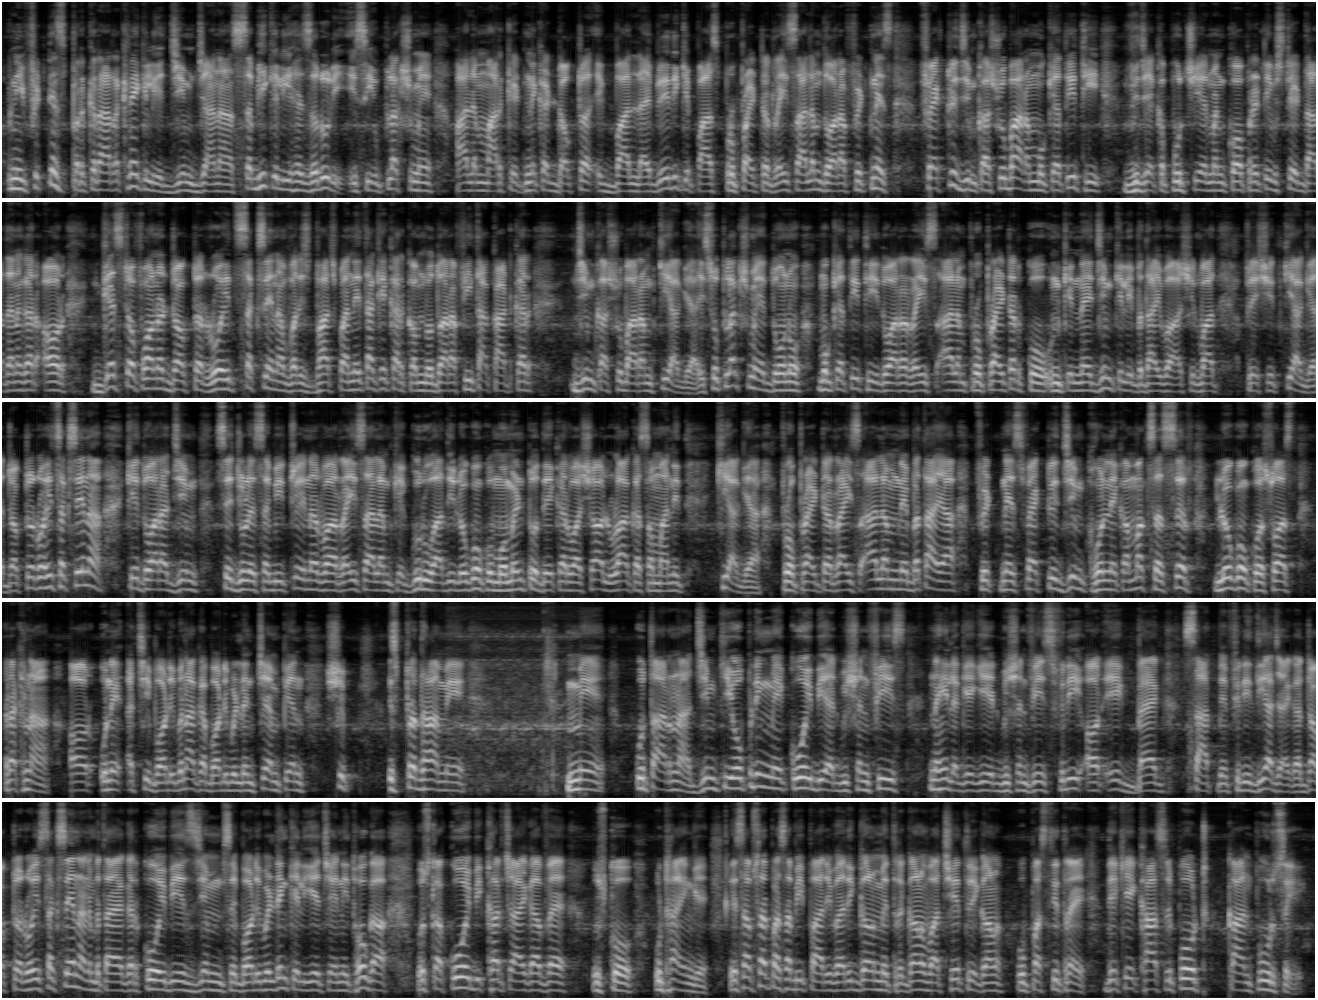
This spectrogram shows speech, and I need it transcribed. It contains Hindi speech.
अपनी फिटनेस बरकरार रखने के लिए जिम जाना सभी के लिए है ज़रूरी। इसी उपलक्ष्य में आलम मार्केट निकट डॉक्टर इकबाल लाइब्रेरी के पास प्रोप्राइटर रईस आलम द्वारा फिटनेस फैक्ट्री जिम का शुभारंभ मुख्य अतिथि Vijay Kapoor, chairman cooperative state Dadanagar और guest of honour doctor Rohit Saxena, वरिष्ठ भाजपा नेता के कर कमलों द्वारा फीता काटकर जिम का शुभारंभ किया गया। इस उपलक्ष्य में दोनों मुख्य अतिथि द्वारा रईस आलम प्रोप्राइटर को उनके नए जिम के लिए बधाई व आशीर्वाद प्रेषित किया गया। डॉक्टर रोहित सक्सेना के द्वारा जिम से जुड़े सभी ट्रेनर व रईस आलम के गुरु आदि लोगों को मोमेंटो देकर व शॉल उड़ाकर सम्मानित किया गया। प्रोपराइटर राइस आलम ने बताया फिटनेस फैक्ट्री जिम खोलने का मकसद सिर्फ़ लोगों को स्वस्थ रखना और उन्हें अच्छी बॉडी बनाकर बॉडी बिल्डिंग चैंपियनशिप स्पर्धा में में उतारना। जिम की ओपनिंग में कोई भी एडमिशन फ़ीस नहीं लगेगी। एडमिशन फ़ीस फ्री और एक बैग साथ में फ्री दिया जाएगा। डॉक्टर रोहित सक्सेना ने बताया, अगर कोई भी इस जिम से बॉडी बिल्डिंग के लिए चयनित होगा, उसका कोई भी खर्च आएगा, वह उसको उठाएँगे। इस अवसर पर सभी पारिवारिक गण मित्रगण व क्षेत्रीय गण उपस्थित रहे। देखिए खास रिपोर्ट कानपुर से।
